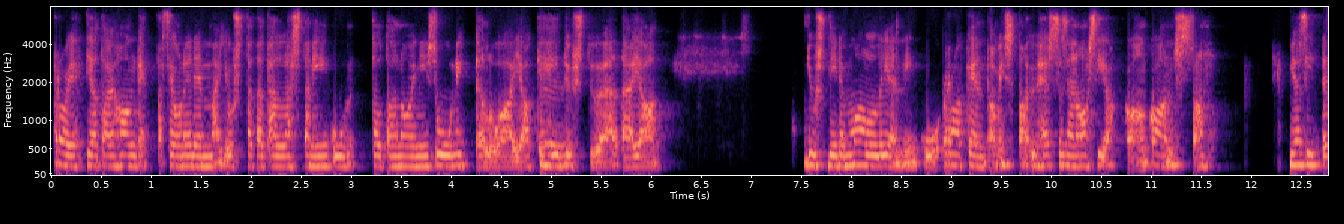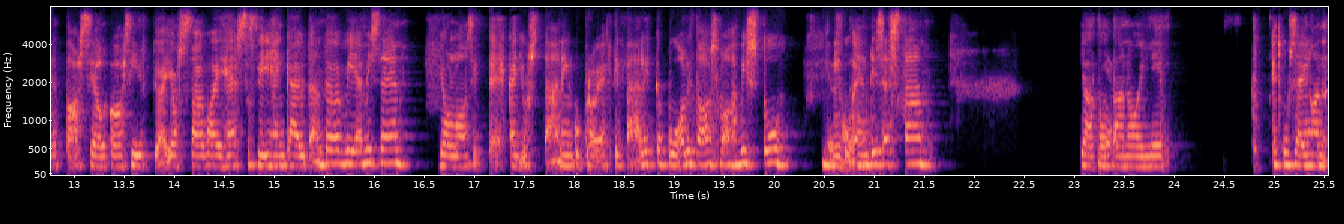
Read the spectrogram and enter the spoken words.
projektia tai hanketta, se on enemmän just tätä tällaista niin kuin, tota noin, niin suunnittelua ja mm. kehitystyötä ja just niiden mallien niin kuin rakentamista yhdessä sen asiakkaan kanssa. Ja sitten taas se alkaa siirtyä jossain vaiheessa siihen käytäntöön viemiseen, jolloin sitten ehkä just tämä niin kuin projektipäällikköpuoli taas vahvistuu niin kuin entisestään. Ja tota noin, niin, et useinhan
